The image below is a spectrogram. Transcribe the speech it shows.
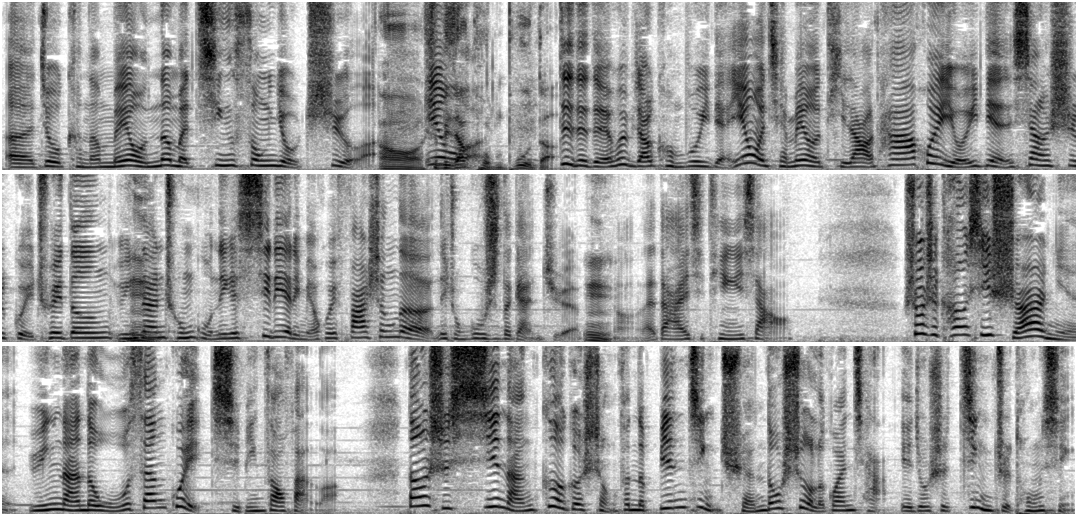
呃，就可能没有那么轻松有趣了。哦，是比较恐怖的。对对对，会比较恐怖。一点，因为我前面有提到，它会有一点像是《鬼吹灯》云南虫谷那个系列里面会发生的那种故事的感觉。嗯啊，来大家一起听一下哦。说是康熙十二年，云南的吴三桂起兵造反了。当时西南各个省份的边境全都设了关卡，也就是禁止通行。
